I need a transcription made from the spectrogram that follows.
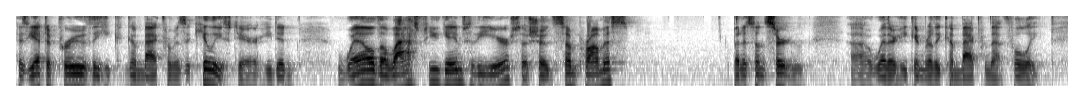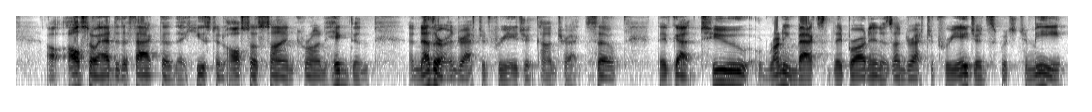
has yet to prove that he can come back from his Achilles tear. He did well the last few games of the year, so showed some promise, but it's uncertain uh, whether he can really come back from that fully. I'll also add to the fact that, that Houston also signed Karan Higdon, another undrafted free agent contract. So they've got two running backs that they brought in as undrafted free agents, which to me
